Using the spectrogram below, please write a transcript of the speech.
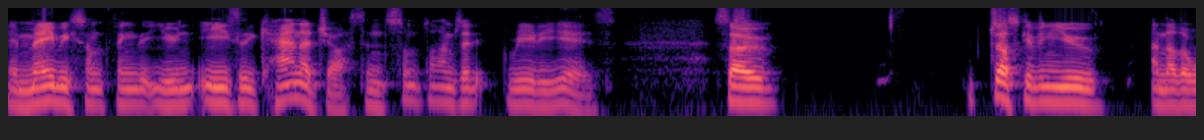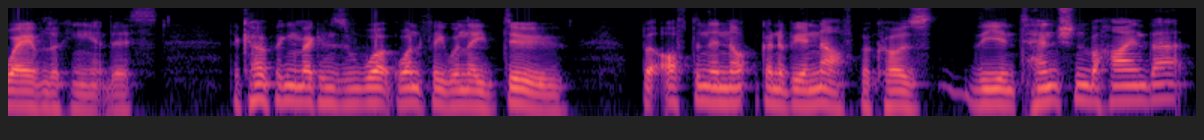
It may be something that you easily can adjust, and sometimes it really is. So, just giving you another way of looking at this the coping mechanisms work wonderfully when they do, but often they're not going to be enough because the intention behind that,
